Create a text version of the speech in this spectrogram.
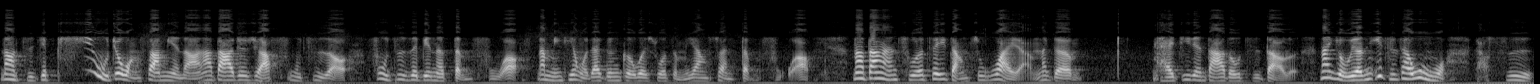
那直接噗就往上面了，那大家就需要复制哦。复制这边的等幅啊，那明天我再跟各位说怎么样算等幅啊。那当然除了这一档之外啊，那个台积电大家都知道了。那有人一直在问我，老师，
